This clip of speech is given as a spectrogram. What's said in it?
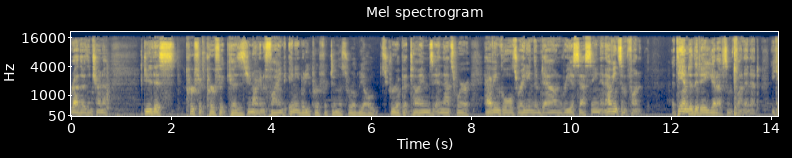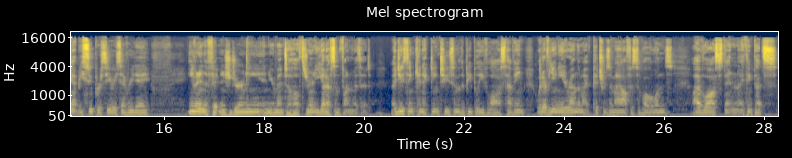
rather than trying to do this perfect, perfect because you're not going to find anybody perfect in this world. We all screw up at times, and that's where having goals, writing them down, reassessing, and having some fun. At the end of the day, you got to have some fun in it. You can't be super serious every day. Even in the fitness journey and your mental health journey, you got to have some fun with it. I do think connecting to some of the people you've lost, having whatever you need around them. I have pictures in my office of all the ones I've lost, and I think that's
